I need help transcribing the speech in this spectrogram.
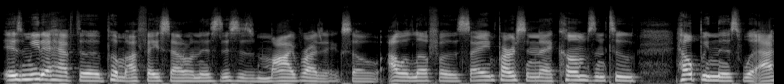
it's me that have to put my face out on this. This is my project. So I would love for the same person that comes into helping this would I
